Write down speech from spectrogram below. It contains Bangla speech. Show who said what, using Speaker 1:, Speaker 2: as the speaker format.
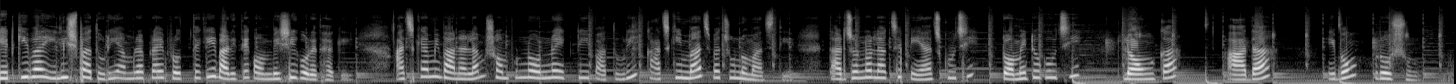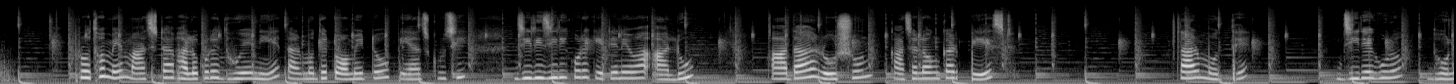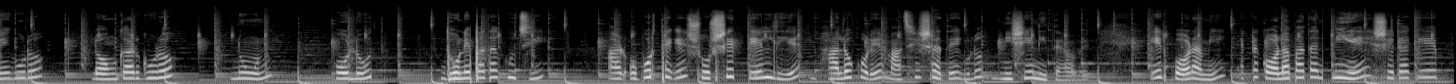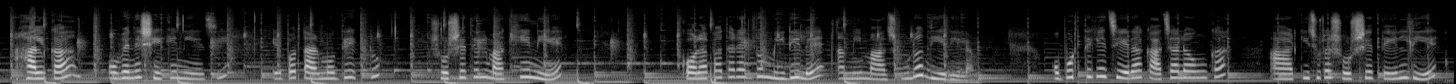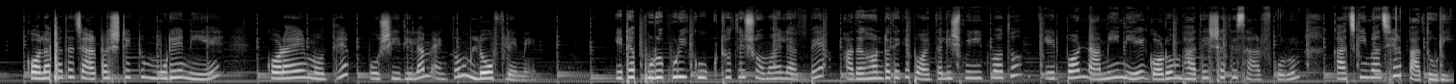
Speaker 1: ভেটকি বা ইলিশ পাতুরি আমরা প্রায় প্রত্যেকেই বাড়িতে কম বেশি করে থাকি। আজকে আমি বানালাম সম্পূর্ণ অন্য একটি পাতুরি, কাচকি মাছ বা চুনো মাছ দিয়ে। তার জন্য লাগছে পেঁয়াজ কুচি, টমেটো কুচি, লঙ্কা, আদা এবং রসুন। প্রথমে মাছটা ভালো করে ধুয়ে নিয়ে তার মধ্যে টমেটো, পেঁয়াজ কুচি জিরি জিরি করে কেটে নেওয়া আলু, আদা, রসুন, কাঁচা লঙ্কার পেস্ট, তার মধ্যে জিরে গুঁড়ো, ধনে গুঁড়ো লঙ্কার গুঁড়ো, নুন, হলুদ, ধনে পাতা কুচি আর ওপর থেকে সর্ষের তেল দিয়ে ভালো করে মাছের সাথে এগুলো মিশিয়ে নিতে হবে। এরপর আমি একটা কলা পাতা নিয়ে সেটাকে হালকা ওভেনে সেঁকে নিয়েছি। এরপর তার মধ্যে একটু সর্ষে তেল মাখিয়ে নিয়ে কলা পাতার একদম মিডিলে আমি মাছগুলো দিয়ে দিলাম। ওপর থেকে চেরা কাঁচা লঙ্কা আর কিছুটা সর্ষে তেল দিয়ে কলা পাতা চারপাশটা একটু মুড়ে নিয়ে কড়াইয়ের মধ্যে বসিয়ে দিলাম একদম লো ফ্লেমে এটা পুরোপুরি কুকড হতে সময় লাগবে আধা ঘণ্টা থেকে পঁয়তাল্লিশ মিনিট মতো। এরপর নামিয়ে নিয়ে গরম ভাতের সাথে সার্ভ করুন কাচকি মাছের পাতুরি।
